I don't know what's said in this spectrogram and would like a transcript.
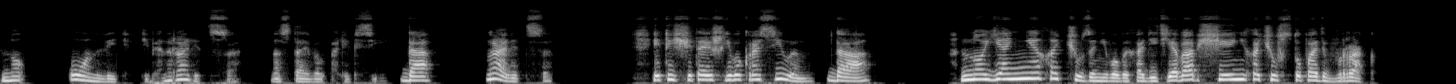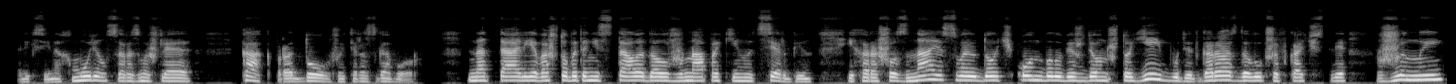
Но он ведь тебе нравится, настаивал Алексей. Да, нравится. И ты считаешь его красивым? Да. Но я не хочу за него выходить, я вообще не хочу вступать в брак. Алексей нахмурился, размышляя, как продолжить разговор. Наталья во что бы то ни стало должна покинуть Сербию, и, хорошо зная свою дочь, он был убежден, что ей будет гораздо лучше в качестве жены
